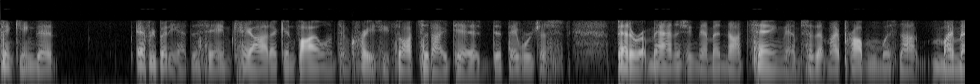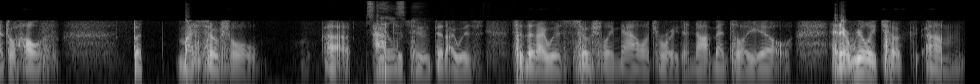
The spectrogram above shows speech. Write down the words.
thinking that everybody had the same chaotic and violent and crazy thoughts that I did, that they were just better at managing them and not saying them, so that my problem was not my mental health, my social uh, Skills? aptitude that I was so that I was socially maladroit and not mentally ill. And it really took um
